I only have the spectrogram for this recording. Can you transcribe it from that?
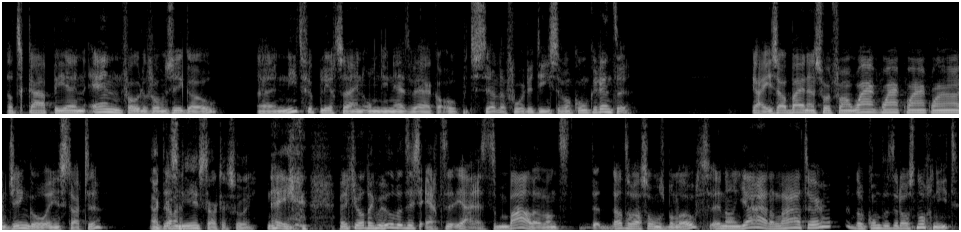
dat KPN en Vodafone Ziggo eh, niet verplicht zijn om die netwerken open te stellen voor de diensten van concurrenten. Ja, je zou bijna een soort van waak, waak, waak, waak jingle instarten. Ja, ik Dat kan er niet instarten, sorry. Nee, weet je wat ik bedoel? Dat is echt, ja, dat is een balen. Want dat was ons beloofd. En dan jaren later, dan komt het er alsnog niet.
